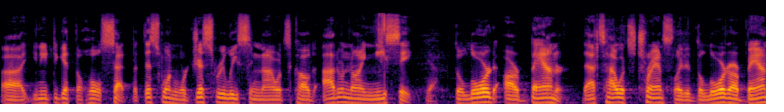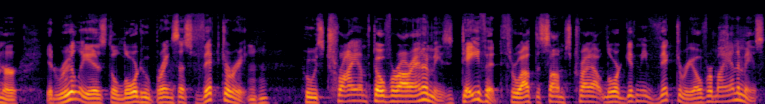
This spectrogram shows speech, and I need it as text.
uh, you need to get the whole set. But this one we're just releasing now. It's called Adonai Nissi. Yeah. The Lord our banner. That's how it's translated. The Lord our banner. It really is the Lord who brings us victory. Mm-hmm. Who's triumphed over our enemies. David, throughout the Psalms, cried out, Lord, give me victory over my enemies.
